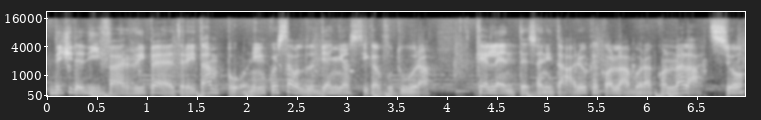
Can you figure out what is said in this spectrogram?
decide di far ripetere i tamponi, questa volta Diagnostica Futura, che è l'ente sanitario che collabora con la Lazio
